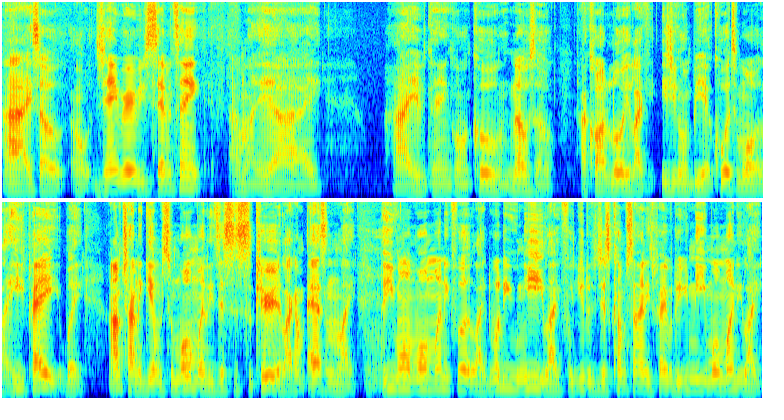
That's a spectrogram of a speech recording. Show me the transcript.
alright, so on January 17th, I'm like, yeah, alright, alright, everything going cool, you know. So I called the lawyer, like, is you gonna be at court tomorrow? Like, he paid, but I'm trying to give him some more money just to secure it. Like, I'm asking him, like, do mm. you want more money for it? Like, what do you need, like, for you to just come sign these papers? Do you need more money? Like,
